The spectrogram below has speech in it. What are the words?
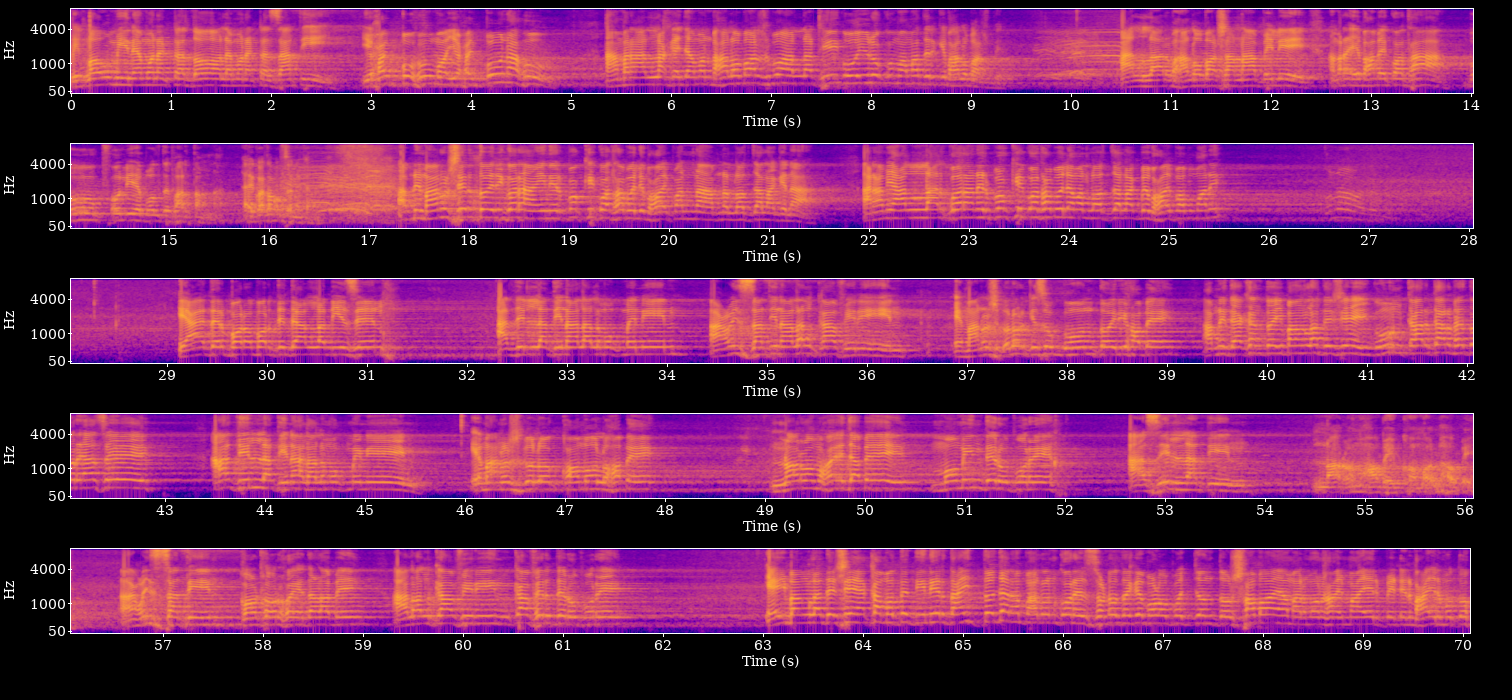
বেকৌমিন এমন একটা দল, এমন একটা জাতি। ইহব্বহুম ইহব্বুনাহু আমরা আল্লাহকে যেমন ভালোবাসবো, আল্লাহ ঠিক ওই রকম আমাদেরকে ভালোবাসবে। আল্লাহর ভালোবাসা না পেলে আমরা এভাবে কথা বুক ফলিয়ে বলতে পারতাম না। এই কথা বলছেন এখানে আপনি মানুষের তৈরি করা আইনের পক্ষে কথা বলে ভয় পান না, আপনার লজ্জা লাগে না। আর আমি আল্লাহর কোরআনের পক্ষে কথা বলে আমার লজ্জা লাগবে, ভয় পাবো মানে? এই আয়াতের পরবর্তীতে আল্লাহ দিয়েছেন আদিল্লাতিন আলাল মুকমিনিন আইজাতিন আলাল কাফিরিন। এই মানুষগুলোর কিছু গুণ তৈরি হবে। আপনি দেখেন তো এই বাংলাদেশে এই গুণ কার কার ভেতরে আছে? আদিল্লাতিন আলাল মুকমিনিন এ মানুষগুলো কমল হবে, নরম হয়ে যাবে, মমিনদের উপরে আজিল্লাতিন নরম হবে, কমল হবে। আইসাতিন কঠোর হয়ে দাঁড়াবে। আলাল কাফিরিন কাফেরদের উপরে। এই বাংলাদেশে একামতে দিনের দায়িত্ব যারা পালন করে ছোট থেকে বড় পর্যন্ত সবাই আমার মনে হয় মায়ের পেটের ভাইয়ের মতো।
